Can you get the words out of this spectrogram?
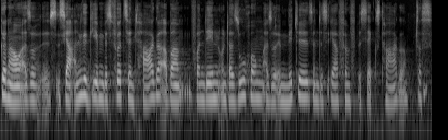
Genau, also es ist ja angegeben bis 14 Tage, aber von den Untersuchungen, also im Mittel sind es eher fünf bis sechs Tage. Das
